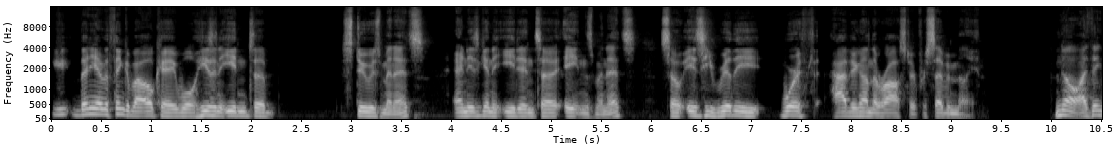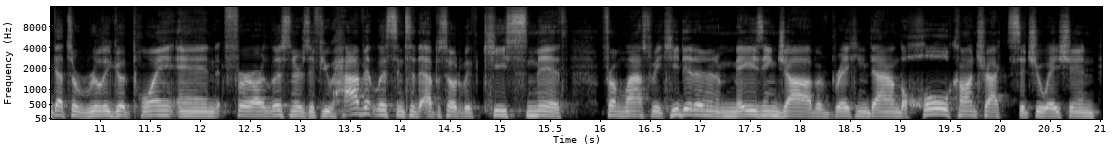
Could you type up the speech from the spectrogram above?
you, then you have to think about okay, well, he's going to eat into Stu's minutes and he's going to eat into Ayton's minutes. So is he really worth having on the roster for seven million? No, I think that's a really good point. And for our listeners, if you haven't listened to the episode with Keith Smith from last week, he did an amazing job of breaking down the whole contract situation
